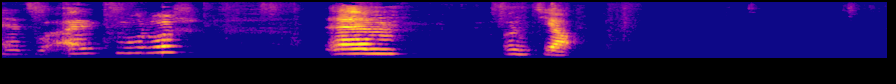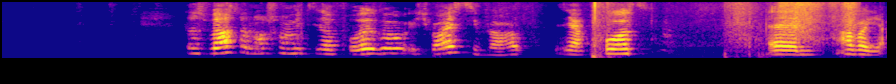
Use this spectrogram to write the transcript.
äh, so Altmodus. Ähm, Und ja. Das war's dann auch schon mit dieser Folge. Ich weiß, sie war sehr kurz. Ähm, aber ja.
